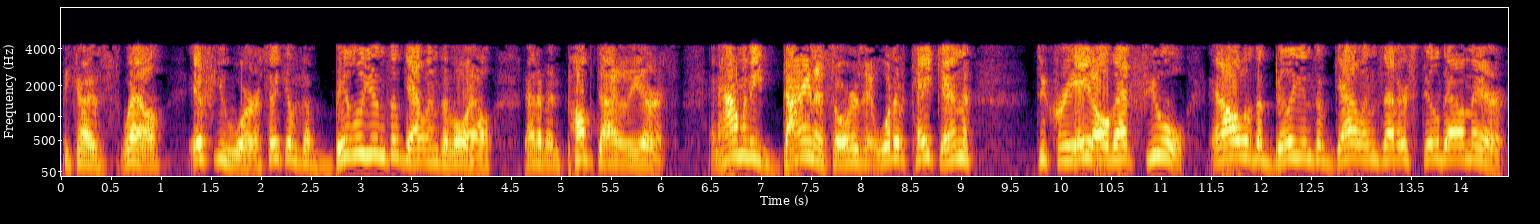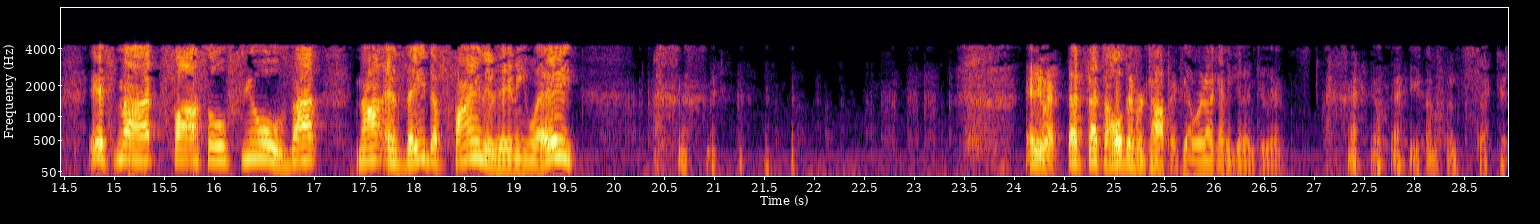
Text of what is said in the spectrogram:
Because, well, if you were, think of the billions of gallons of oil that have been pumped out of the earth and how many dinosaurs it would have taken to create all that fuel and all of the billions of gallons that are still down there. It's not fossil fuels, not not as they define it anyway. Anyway, that's that's a whole different topic that we're not going to get into here. Hang on one second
